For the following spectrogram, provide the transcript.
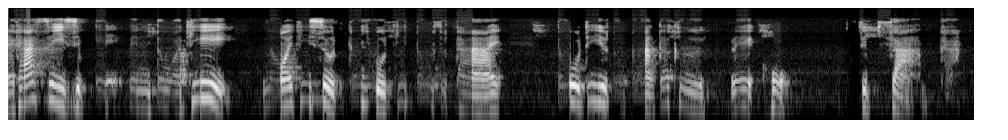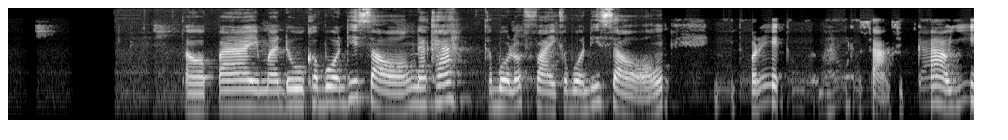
นะคะสี่สิบเป็นตัวที่น้อยที่สุดก็อยู่ที่ตู้สุดท้าย ตู้ที่อยู่ตรงกลางก็คือเลขหกสิบสามค่ะ ต่อไปมาดูขบวนที่สองนะคะ ขบวนรถไฟขบวนที่สองมีตัวเลขกำหนดมาให้คือสามสิบเก้ายี่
